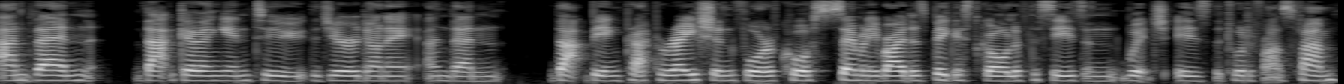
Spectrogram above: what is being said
and then that going into the Giro Donne and then that being preparation for, of course, so many riders' biggest goal of the season, which is the Tour de France Femme.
